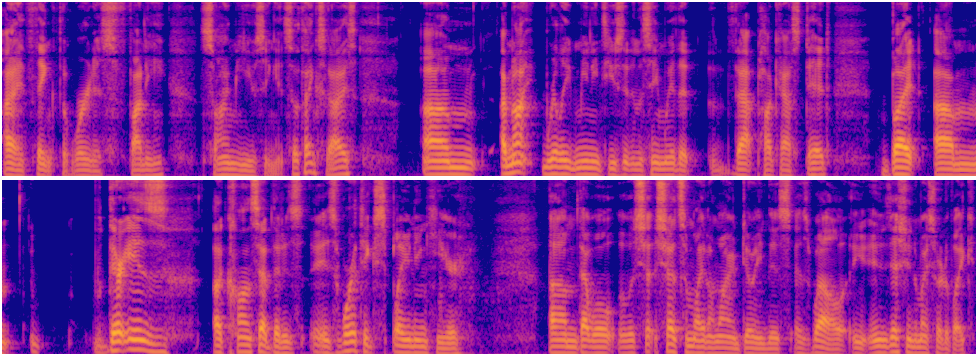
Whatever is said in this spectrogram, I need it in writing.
I think the word is funny, so I'm using it. So thanks, guys. Um, I'm not really meaning to use it in the same way that that podcast did, but um, there is a concept that is is worth explaining here. Um, that will, will sh- shed some light on why I'm doing this as well, in addition to my sort of like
